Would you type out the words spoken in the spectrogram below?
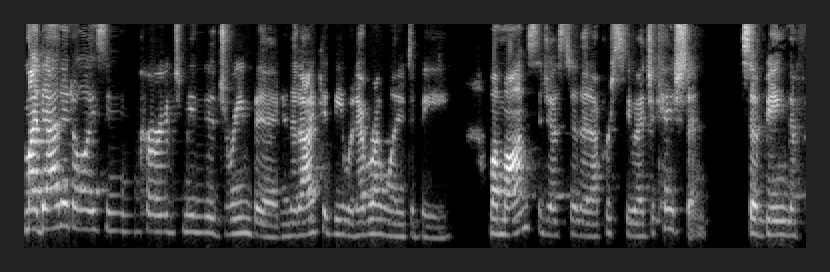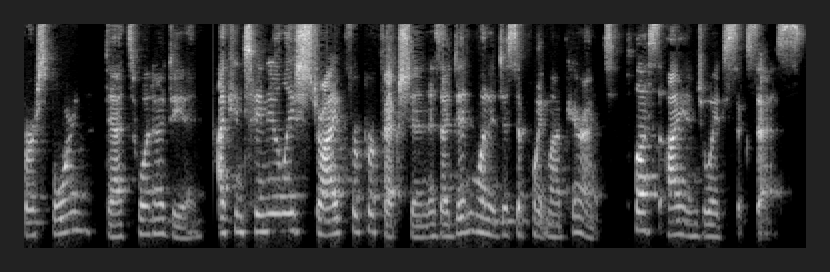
My dad had always encouraged me to dream big and that I could be whatever I wanted to be. My mom suggested that I pursue education. So, being the firstborn, that's what I did. I continually strived for perfection as I didn't want to disappoint my parents. Plus, I enjoyed success.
